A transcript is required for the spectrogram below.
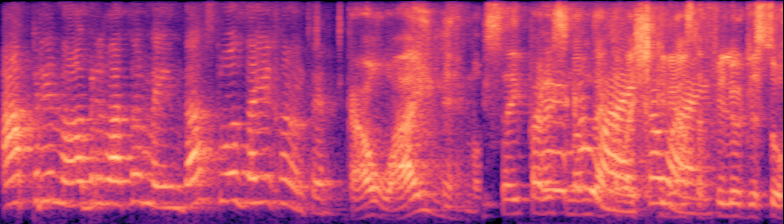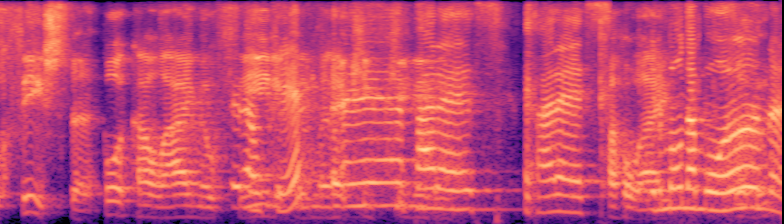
Apre Nobre lá também. Das tuas aí, Hunter. Kawaii, meu irmão. Isso aí parece É, nome kawaii, daquelas kawaii. crianças, filho de surfista. Pô, Kawaii, meu filho, É o quê? É, parece, parece. Kawaii. Irmão da Moana.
